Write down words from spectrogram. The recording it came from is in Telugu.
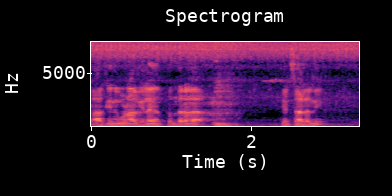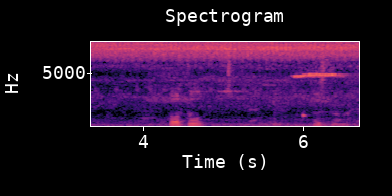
బాకీని కూడా వీలైనంత తొందరగా తీర్చాలని కోరుతూ చూస్తున్నాను.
